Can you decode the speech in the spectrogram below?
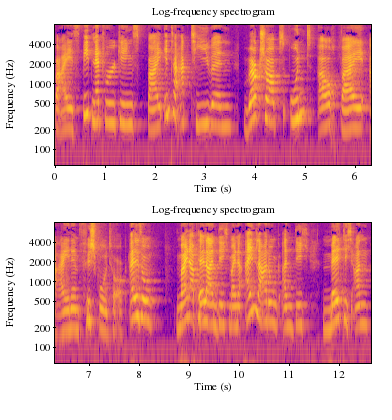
bei Speed Networkings, bei interaktiven Workshops und auch bei einem Fishbowl Talk. Also mein Appell an dich, meine Einladung an dich, melde dich an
